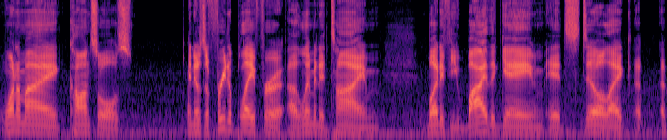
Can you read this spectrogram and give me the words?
one of my consoles, and it was a free to play for a limited time. But if you buy the game, it's still like a, a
